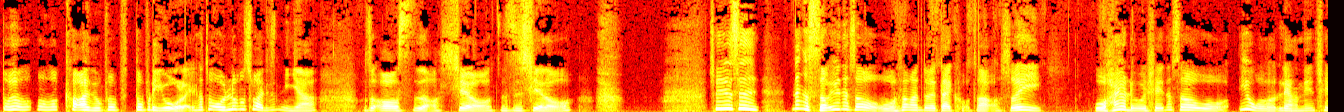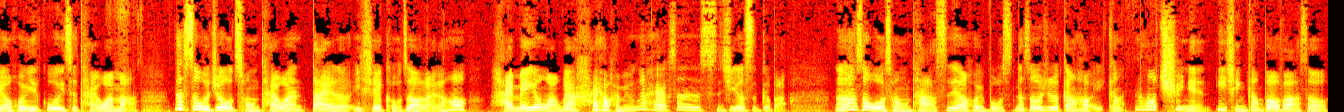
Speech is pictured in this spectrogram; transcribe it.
都有，我说靠啊，你都不都不理我嘞？他说我认不出来你是你啊，我说哦是哦，谢哦，真是谢喽。所以就是那个时候，因为那时候我上班都在戴口罩，所以我还有留一些。那时候我因为我两年前有回过一次台湾嘛。那时候我就从台湾带了一些口罩来，然后还没用完，我看还好还没用，应该还剩十几二十个吧。然后那时候我从塔斯要回博士，那时候就是刚好一刚那时候去年疫情刚爆发的时候，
